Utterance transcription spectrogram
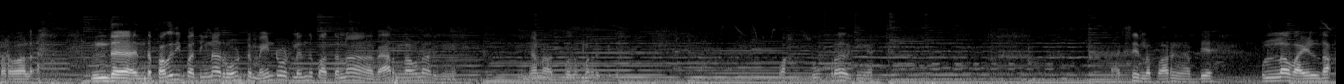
பரவாயில்ல. இந்த இந்த பகுதி பார்த்தீங்கன்னா ரோட்டு மெயின் ரோட்லேருந்து பார்த்தோன்னா வேற லெவலாக இருக்குங்க. நல்லா அற்புதமாக இருக்குது வா சூப்பராக இருக்குங்க. பேக் சைடில் பாருங்கள் அப்படியே ஃபுல்லாக வயல் தான்.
